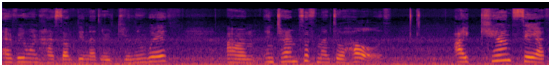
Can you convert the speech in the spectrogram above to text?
everyone has something that they're dealing with. Um, in terms of mental health, I can't say I've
